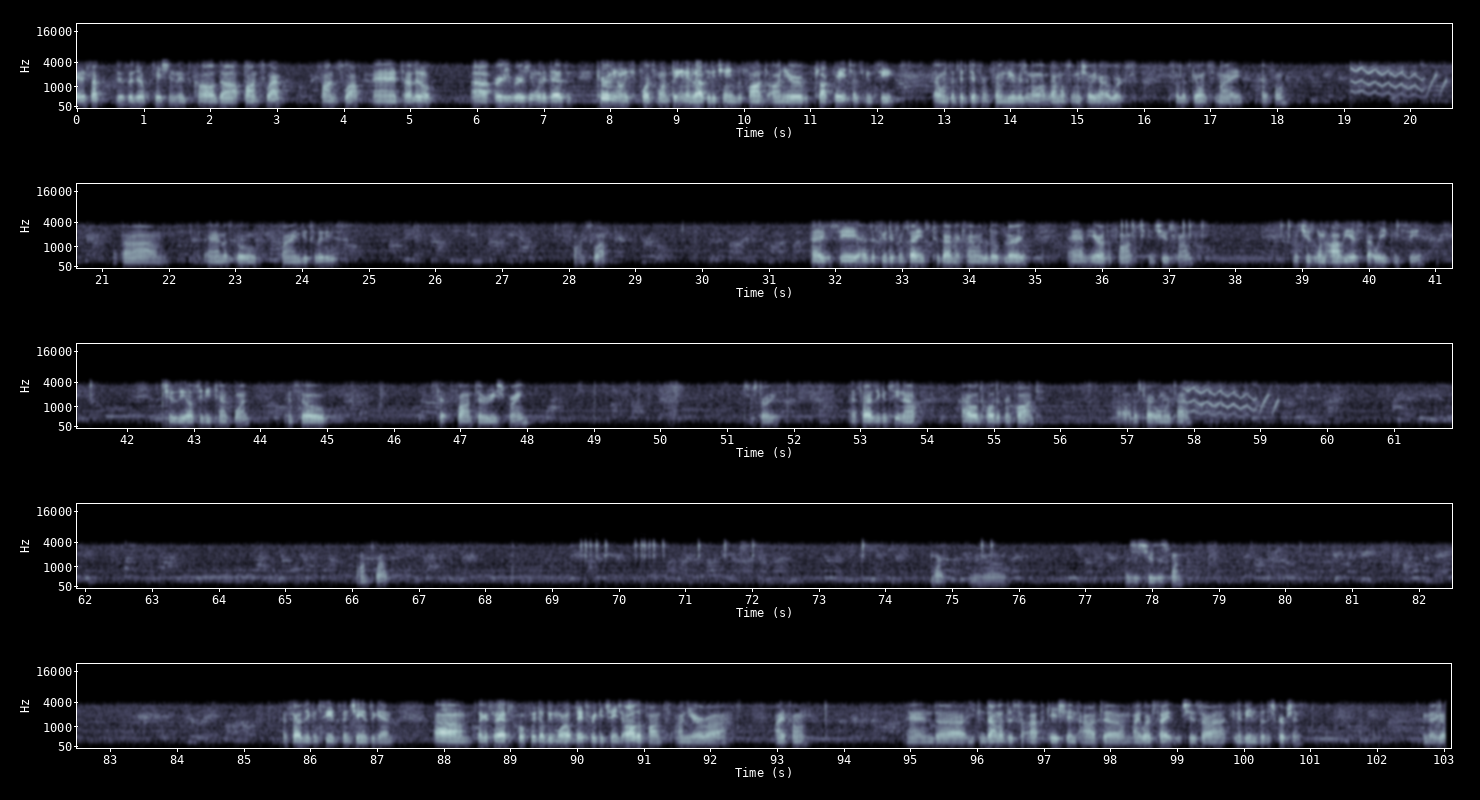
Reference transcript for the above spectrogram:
Okay, this up this is a new application. It's called uh, Font Swap, Font Swap, and it's a little uh, early version. What it does currently only supports one thing, and it allows you to change the font on your clock page. As you can see, that one's a bit different from the original one, but I'm also going to show you how it works. So let's go into my iPhone, um, and let's go find utilities, Font Swap. As you see, it has a few different settings. Too bad my camera is a little blurry. And here are the fonts you can choose from. We choose one obvious, that way you can see. Choose the LCD temp one. And so, set font to respring. It's restarting. And so as you can see now, I have a whole different font. Uh, let's try it one more time. Swap. More. Uh, let's just choose this one. And so as you can see, it's been changed again. Um, like I said, hopefully there'll be more updates where you can change all the fonts on your uh, iPhone. And uh, you can download this application at uh, my website, which is uh, going to be in the description. And there you go.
